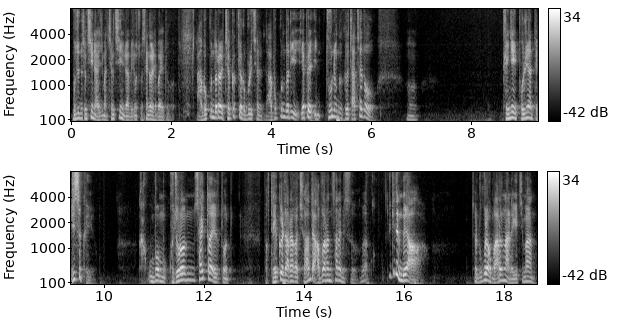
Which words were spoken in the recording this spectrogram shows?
문제는 정치인이 아니지만 정치인이라면 이런 좀 생각을 해봐야 되고. 아부꾼들을 적극적으로 물리쳐야 된다. 아부꾼들이 옆에 두는 그 자체도, 어, 굉장히 본인한테 리스크예요. 뭐, 구조론 사이트에도 막 댓글 달아가 저한테 아부하는 사람이 있어. 이렇게 된 거야. 저 누구라고 말은 안 하겠지만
